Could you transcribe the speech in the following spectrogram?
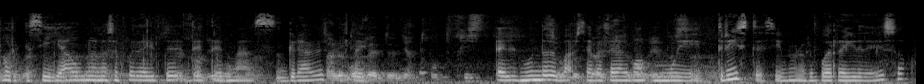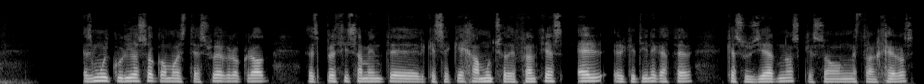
Porque si ya uno no se puede ir de, de temas graves, pues el mundo va- se va a hacer algo muy triste si uno no se puede reír de eso. Es muy curioso cómo este suegro Claude es precisamente el que se queja mucho de Francia, es él el que tiene que hacer que sus yernos, que son extranjeros,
